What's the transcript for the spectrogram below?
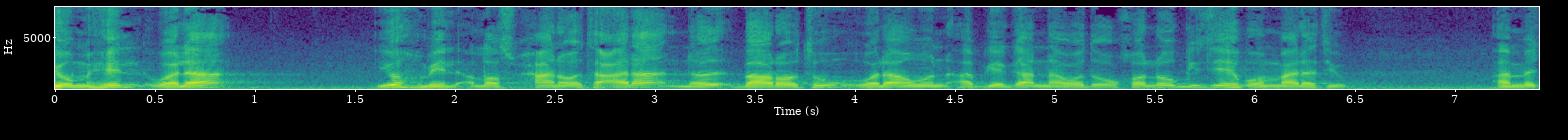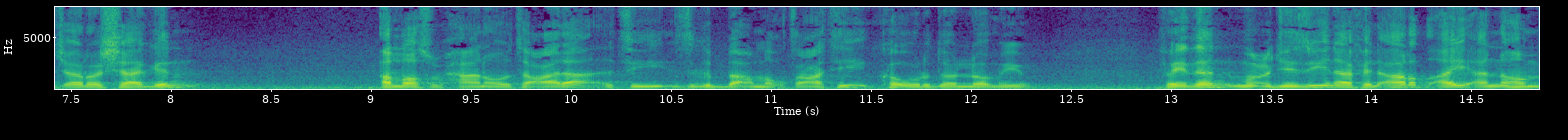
ዩምሂል ወላ ዩህሚል ኣላ ስብሓን ወተላ ንባሮቱ ወላ እውን ኣብ ጌጋ እናወድቑ ከለዉ ግዜ ህቦም ማለት እዩ ኣብ መጨረሻ ግን ኣላ ስብሓን ወተላ እቲ ዝግባእ መቕፃዕቲ ከውርደሎም እዩ ፈዘ ሙዕጅዚና ፊ ልኣርض ኣይ ኣነም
